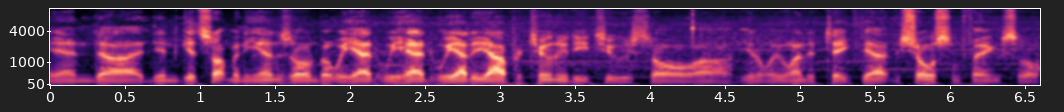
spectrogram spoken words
and uh, didn't get something in the end zone, but we had we had we had the opportunity to. So uh, you know, we wanted to take that and show some things. So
